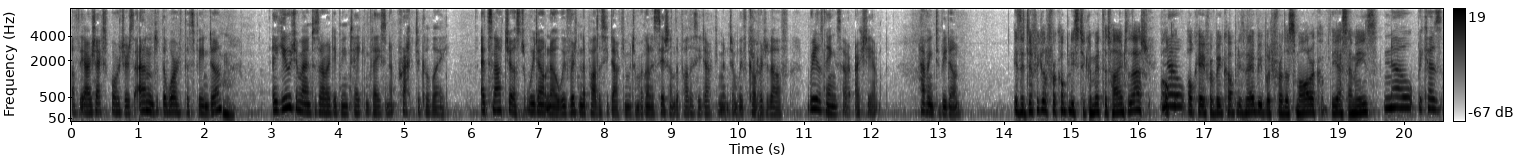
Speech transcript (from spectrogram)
of the Irish exporters and the work that's been done, mm. a huge amount has already been taking place in a practical way. It's not just we don't know. We've written a policy document and we're going to sit on the policy document and we've covered sure. it off. Real things are actually having to be done. Is it difficult for companies to commit the time to that? No. Okay, okay, for big companies maybe, but for the smaller, the SMEs? No, because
